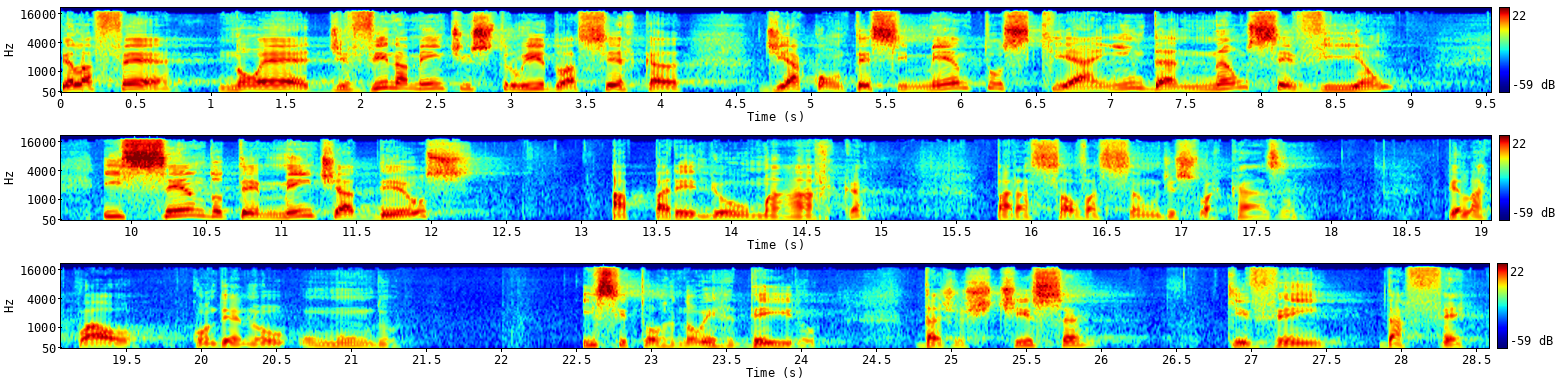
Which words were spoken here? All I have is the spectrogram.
Pela fé, Noé, divinamente instruído acerca de acontecimentos que ainda não se viam, e sendo temente a Deus, aparelhou uma arca para a salvação de sua casa, pela qual condenou o mundo e se tornou herdeiro da justiça que vem da fé.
